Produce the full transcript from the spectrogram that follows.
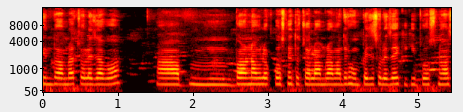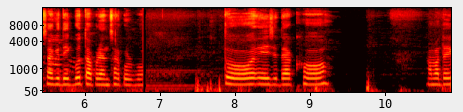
কিন্তু আমরা চলে যাব। বর্ণামূলক প্রশ্নে। তো চলো আমরা আমাদের হোম পেজে চলে যাই। কী কী প্রশ্ন আছে আগে দেখব, তারপর অ্যান্সার করব। তো এই যে দেখো আমাদের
